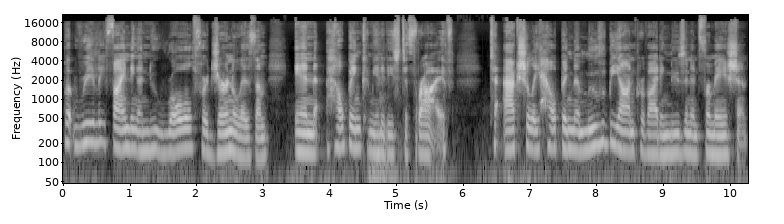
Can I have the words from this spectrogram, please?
but really finding a new role for journalism in helping communities to thrive, to actually helping them move beyond providing news and information,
